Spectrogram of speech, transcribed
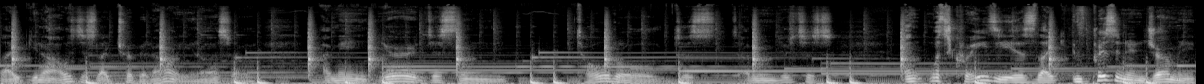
like you know, I was just like tripping out, you know. So, I mean, you're just in total, just I mean, you're just. And what's crazy is like in prison in Germany,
